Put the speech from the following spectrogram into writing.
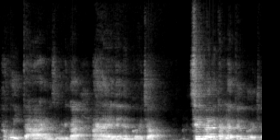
하고 있다 그래서 우리가 알아야 되는 거죠. 생각이 달랐던 거죠.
